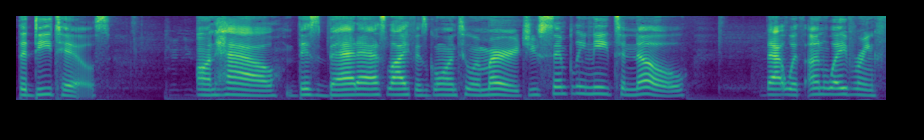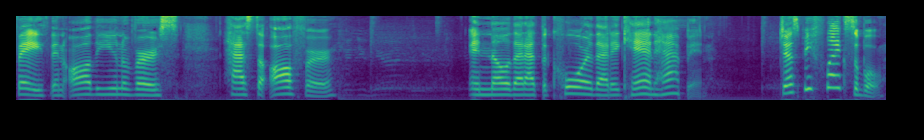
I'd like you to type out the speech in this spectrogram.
the details on how this badass life is going to emerge. You simply need to know that with unwavering faith in all the universe has to offer and know that at the core that it can happen. Just be flexible.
